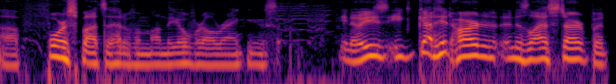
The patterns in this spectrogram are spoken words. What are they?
Uh, four spots ahead of him on the overall rankings. You know, he's he got hit hard in his last start, but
